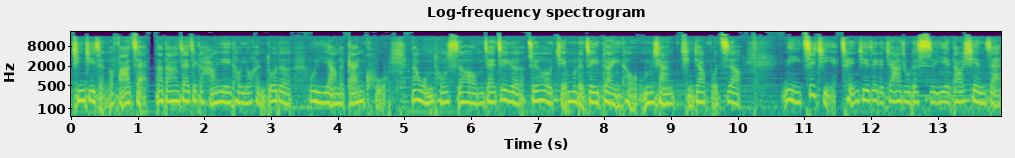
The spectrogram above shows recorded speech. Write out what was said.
经济整个发展。那当然，在这个行业里头有很多的不一样的甘苦。那我们同时。之后，我们在这个最后节目的这一段里头，我们想请教柏志啊，你自己承接这个家族的事业到现在，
